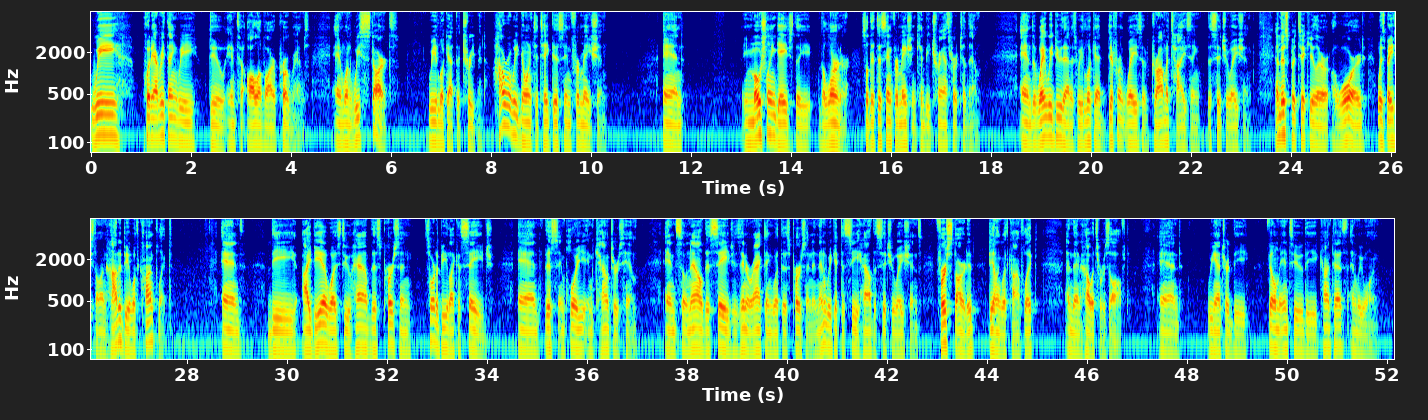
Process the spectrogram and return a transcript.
We put everything we do into all of our programs. And when we start, we look at the treatment. How are we going to take this information and emotionally engage the, the learner so that this information can be transferred to them? And the way we do that is we look at different ways of dramatizing the situation. And this particular award was based on how to deal with conflict. And the idea was to have this person sort of be like a sage, and this employee encounters him. And so now this sage is interacting with this person, and then we get to see how the situations first started dealing with conflict and then how it's resolved. And we entered the film into the contest and we won.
